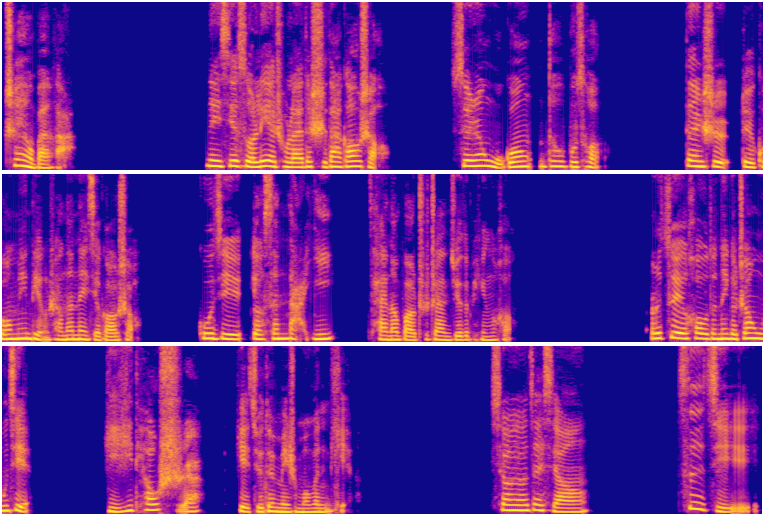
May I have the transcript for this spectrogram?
真有办法。那些所列出来的十大高手，虽然武功都不错，但是对光明顶上的那些高手，估计要三打一才能保持战局的平衡。而最后的那个张无忌，以一挑十，也绝对没什么问题。逍遥在想，自己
